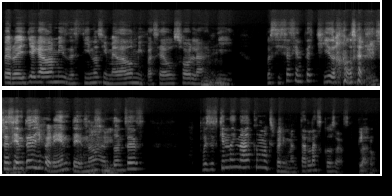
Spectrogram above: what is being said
pero he llegado a mis destinos y me he dado mi paseo sola y pues sí se siente chido, o sea, Sí, se sí. siente diferente, ¿no? Entonces, pues es que no hay nada como experimentar las cosas. claro.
